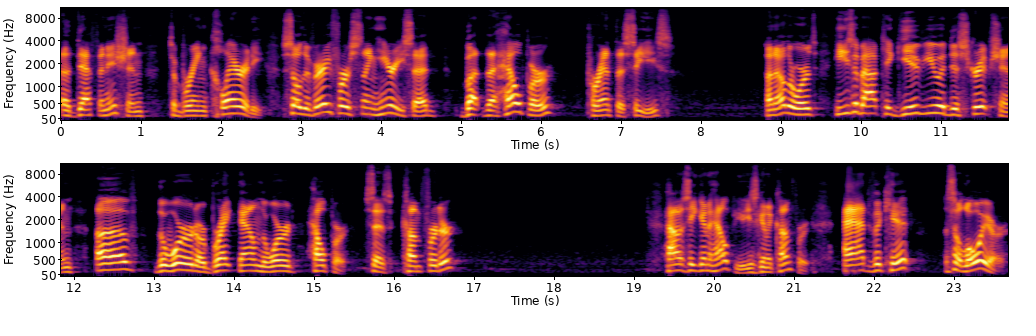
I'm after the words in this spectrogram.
a definition to bring clarity. So the very first thing here he said, but the helper, parentheses, in other words, he's about to give you a description of the word or break down the word helper. says comforter. How is he going to help you? He's going to comfort. Advocate, that's a lawyer.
